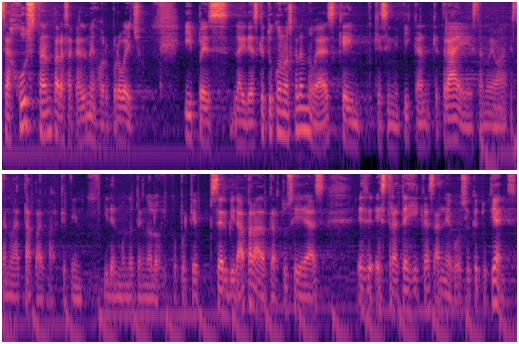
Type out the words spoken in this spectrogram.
se ajustan para sacar el mejor provecho. Y pues la idea es que tú conozcas las novedades que, que, significan, que trae esta nueva, esta nueva etapa del marketing y del mundo tecnológico, porque servirá para adaptar tus ideas estratégicas al negocio que tú tienes.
